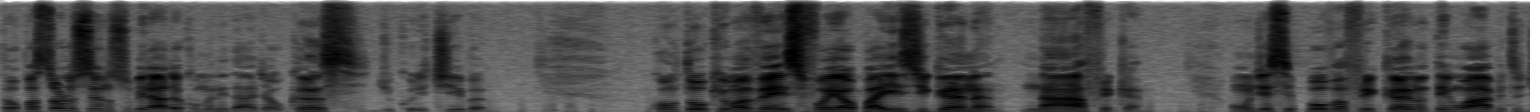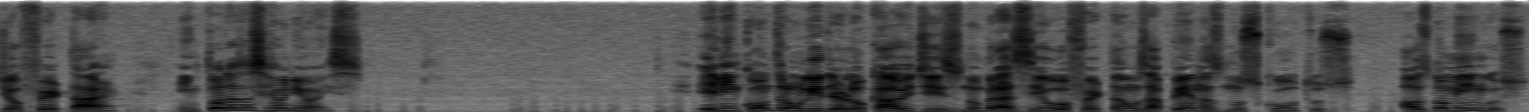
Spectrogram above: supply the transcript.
Então, o pastor Luciano Subirá, da comunidade Alcance, de Curitiba, contou que uma vez foi ao país de Gana, na África, onde esse povo africano tem o hábito de ofertar em todas as reuniões. Ele encontra um líder local e diz: No Brasil, ofertamos apenas nos cultos aos domingos.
